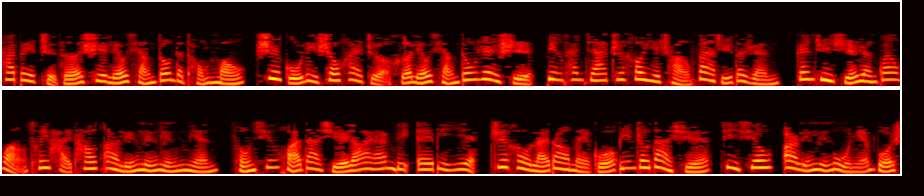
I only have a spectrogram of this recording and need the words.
他被指责是刘强东的同谋，是鼓励受害者和刘强东认识并参加之后一场饭局的人。根据学院官网，崔海涛二零零零年从清华大学 IMBA 毕业，之后来到美国宾州大学进修。二零零五年博士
